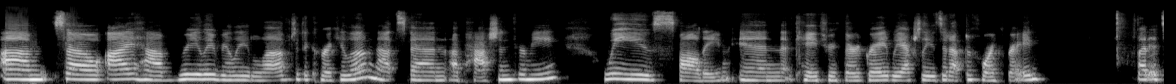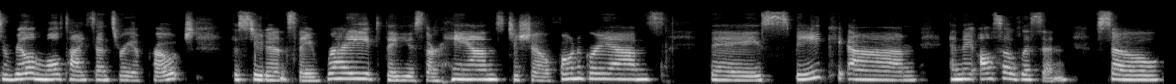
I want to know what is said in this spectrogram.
Um, so I have really, really loved the curriculum. That's been a passion for me. We use Spalding in K through third grade. We actually use it up to fourth grade but it's a real multi-sensory approach. The students, they write, they use their hands to show phonograms, they speak um, and they also listen. So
